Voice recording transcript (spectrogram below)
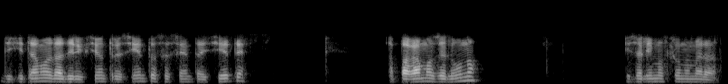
Digitamos la dirección 367, apagamos el 1 y salimos con numeral.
